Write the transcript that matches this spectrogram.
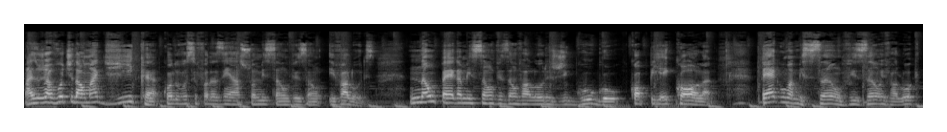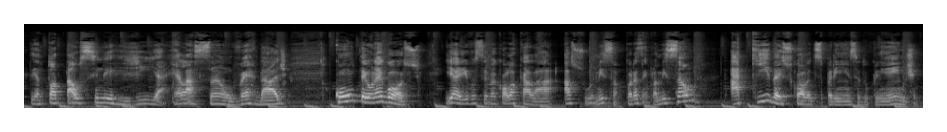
Mas eu já vou te dar uma dica quando você for desenhar a sua missão, visão e valores. Não pega missão, visão, valores de Google, copia e cola. Pega uma missão, visão e valor que tenha total sinergia, relação, verdade com o teu negócio. E aí você vai colocar lá a sua missão. Por exemplo, a missão aqui da escola de experiência do cliente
